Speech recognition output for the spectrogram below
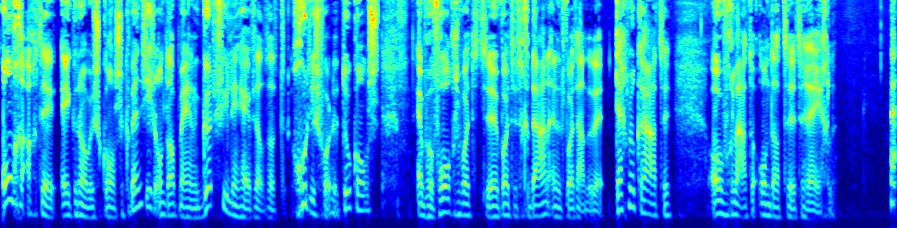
Ongeacht de economische consequenties, omdat men een gut feeling heeft dat het goed is voor de toekomst. En vervolgens wordt het, eh, wordt het gedaan en het wordt aan de technocraten overgelaten om dat eh, te regelen. Ja,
